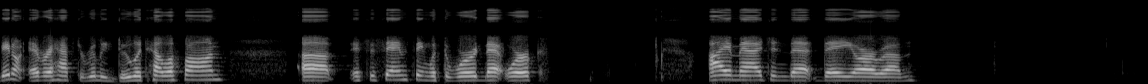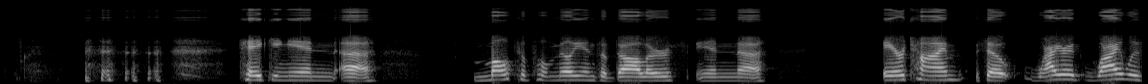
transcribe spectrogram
they don't ever have to really do a telethon. Uh, it's the same thing with the Word Network. I imagine that they are um, taking in uh, multiple millions of dollars in uh, airtime. So why are why was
